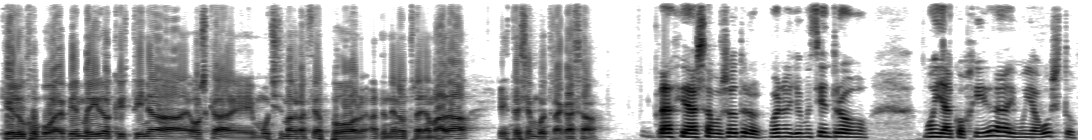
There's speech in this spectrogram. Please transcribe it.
Qué lujo, pues bienvenidos Cristina, Óscar, eh, muchísimas gracias por atender nuestra llamada. Estáis en vuestra casa. Gracias a vosotros. Bueno, yo me siento muy acogida y muy a gusto.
